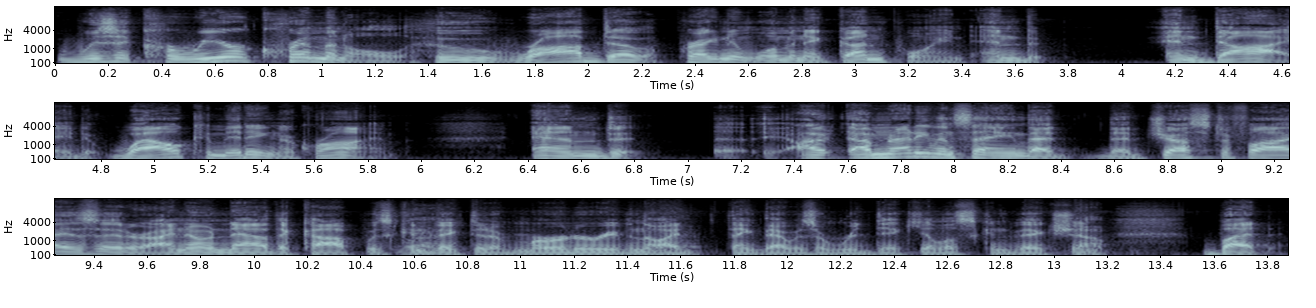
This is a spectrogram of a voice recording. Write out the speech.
was a career criminal who robbed a pregnant woman at gunpoint and and died while committing a crime. And uh, I, I'm not even saying that that justifies it, or I know now the cop was convicted of murder, even though I think that was a ridiculous conviction. But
